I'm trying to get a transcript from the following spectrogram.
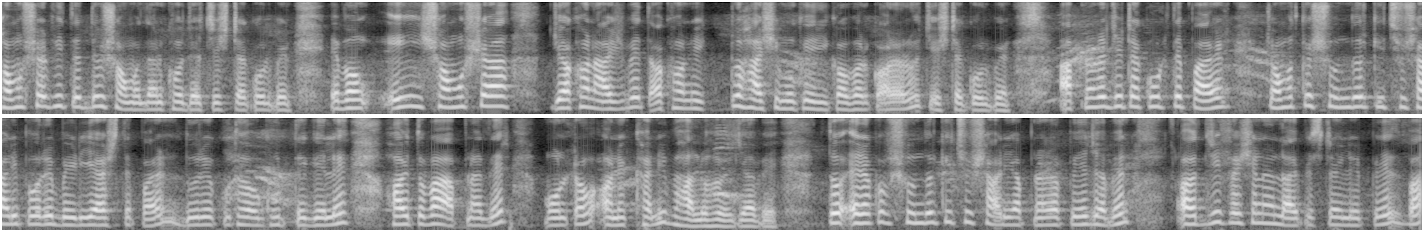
সমস্যার ভিতর দিয়েও সমাধান খোঁজার চেষ্টা করবেন। এবং এই সমস্যা যখন আসবে, তখন একটু হাসি মুখে রিকভার করারও চেষ্টা করবেন। আপনারা যেটা করতে পারেন, চমৎকার সুন্দর কিছু শাড়ি পরে বেরিয়ে আসতে পারেন। দূরে কোথাও ঘুরতে গেলে হয়তোবা আপনাদের মনটাও অনেকখানি ভালো হয়ে যাবে। তো এরকম সুন্দর কিছু শাড়ি আপনারা পেয়ে যাবেন অদ্রি ফ্যাশন অ্যান্ড লাইফস্টাইলের পেজ বা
